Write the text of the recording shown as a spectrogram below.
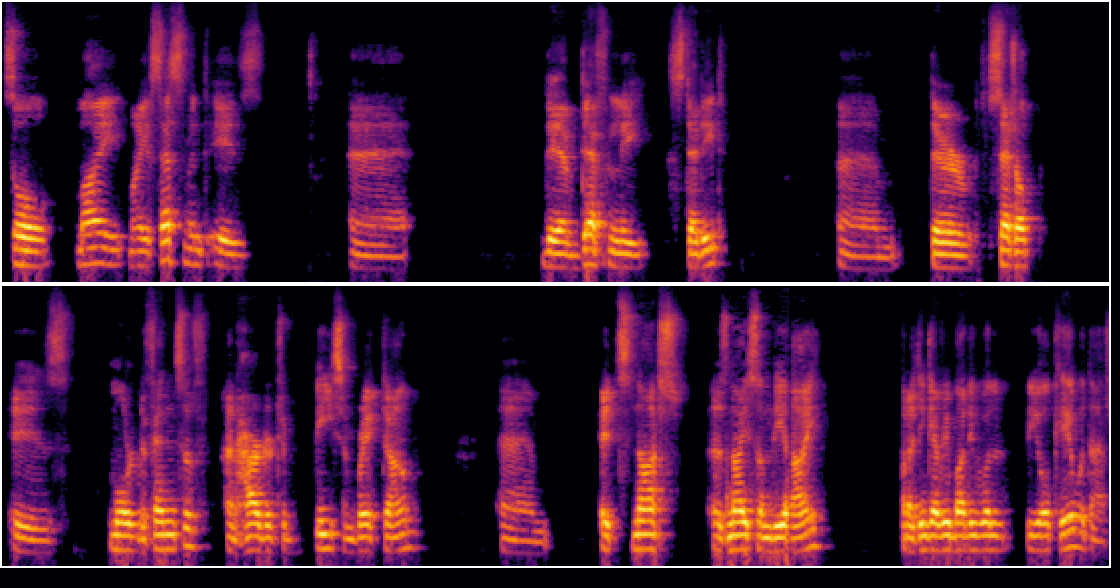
So my my assessment is uh, they have definitely steadied. Um, their setup is more defensive and harder to beat and break down. Um, it's not as nice on the eye, but I think everybody will be okay with that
